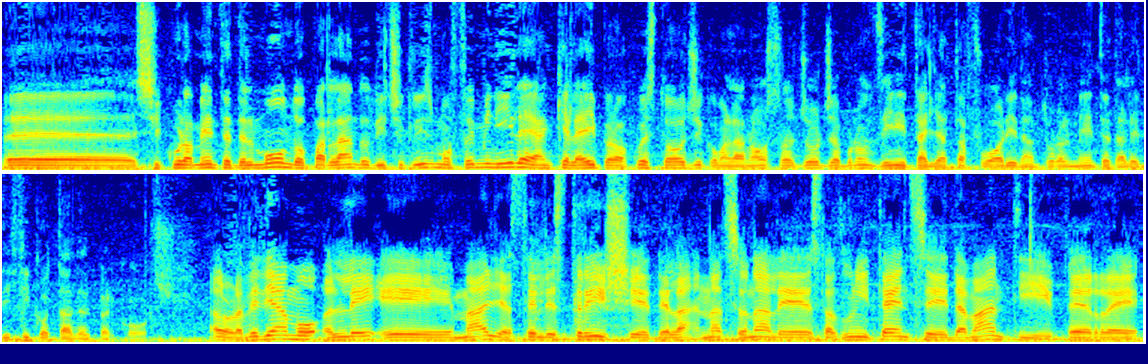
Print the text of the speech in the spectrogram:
eh, sicuramente del mondo parlando di ciclismo femminile anche lei però quest'oggi come la nostra Giorgia Bronzini tagliata fuori naturalmente dalle difficoltà del percorso. Allora vediamo le eh, maglie a stelle strisce della nazionale statunitense davanti per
